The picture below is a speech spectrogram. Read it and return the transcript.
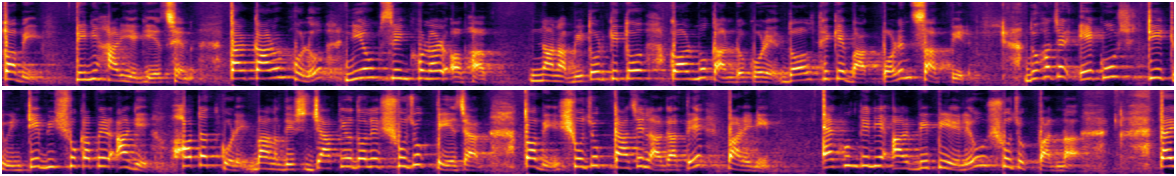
তবে তিনি হারিয়ে গিয়েছেন। তার কারণ হলো নিয়ম শৃঙ্খলার অভাব। নানা বিতর্কিত কর্মকাণ্ড করে দল থেকে বাদ পড়েন সাব্বির। দু টি টোয়েন্টি বিশ্বকাপের আগে হঠাৎ করে বাংলাদেশ জাতীয় দলের সুযোগ পেয়ে যান, তবে সুযোগ কাজে লাগাতে পারেনি। এখন তিনি আর বিপিএলেও সুযোগ পান না। তাই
